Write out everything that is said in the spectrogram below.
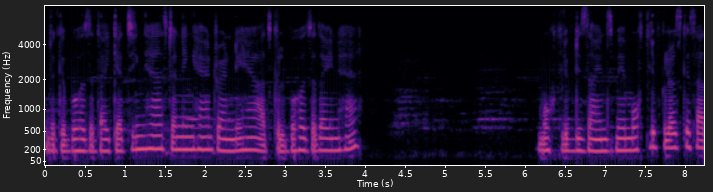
जो कि बहुत ज़्यादा ही कैचिंग है स्टनिंग है ट्रेंडी है, आजकल बहुत ज़्यादा इन है। मुख्तलिफ़ डिज़ाइंस में, मुख्तलिफ़ कलर्स के साथ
